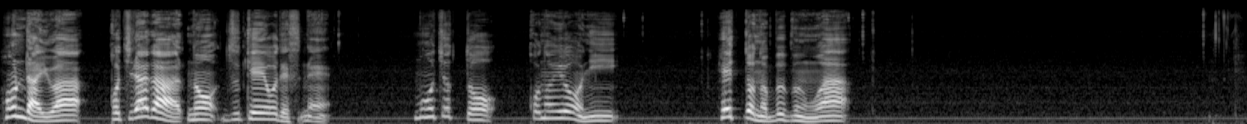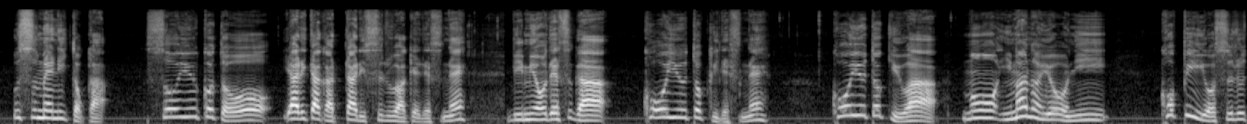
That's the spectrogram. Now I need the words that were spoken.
本来はこちら側の図形をですね、もうちょっとこのようにヘッドの部分は薄めにとかそういうことをやりたかったりするわけですね。微妙ですがこういう時ですね。こういう時はもう今のようにコピーをする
